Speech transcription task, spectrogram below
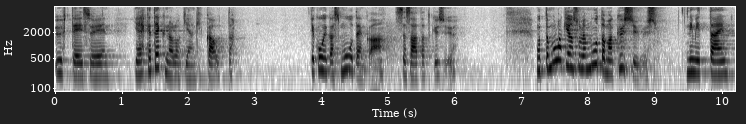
yhteisöjen ja ehkä teknologiankin kautta. Ja kuinka muutenkaan sä saatat kysyä. Mutta mullakin on sulle muutama kysymys. Nimittäin,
